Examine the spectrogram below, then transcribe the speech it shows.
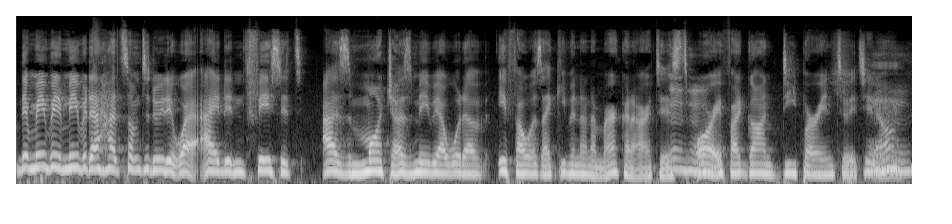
there maybe maybe that had something to do with it where I didn't face it as much as maybe I would have if I was like even an American artist Mm-hmm. or if I'd gone deeper into it, you know.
